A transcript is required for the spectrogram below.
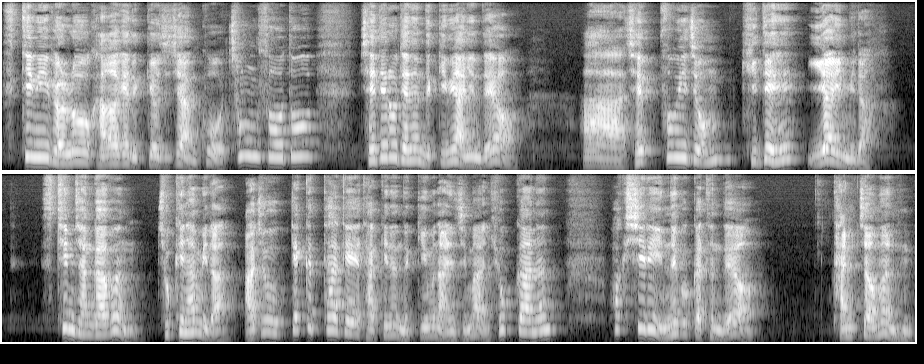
스팀이 별로 강하게 느껴지지 않고 청소도 제대로 되는 느낌이 아닌데요. 아, 제품이 좀 기대 이하입니다. 스팀 장갑은 좋긴 합니다. 아주 깨끗하게 닦이는 느낌은 아니지만 효과는 확실히 있는 것 같은데요. 단점은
